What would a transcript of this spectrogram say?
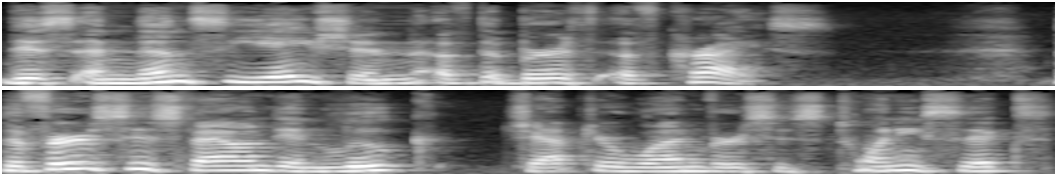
this annunciation of the birth of Christ. The first is found in Luke chapter 1, verses 26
